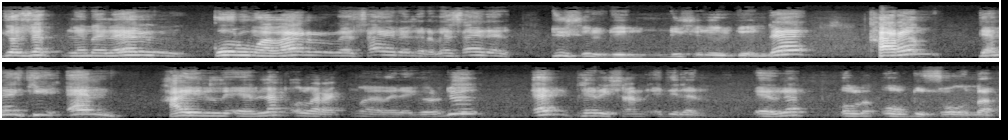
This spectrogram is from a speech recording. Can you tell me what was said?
gözetlemeler, korumalar vesaireler vesaire düşünüldüğünde tarım demek ki en hayırlı evlat olarak muamele gördü. En perişan edilen evlat oldu sonunda.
